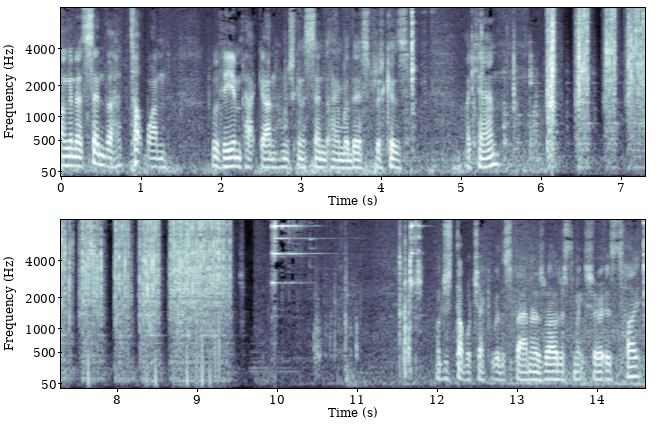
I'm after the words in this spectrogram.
I'm gonna send the top one with the impact gun. I'm just going to send it home with this because I can. I'll just double check it with a spanner as well just to make sure it is tight.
